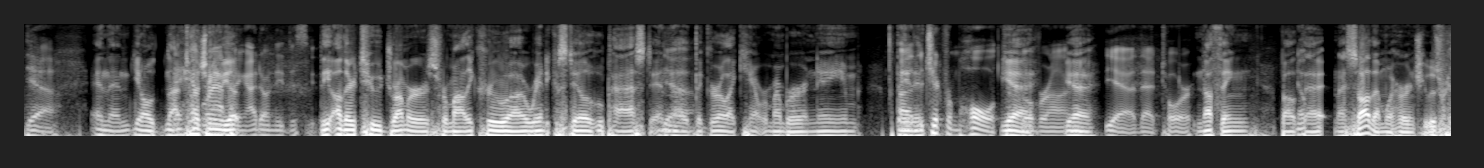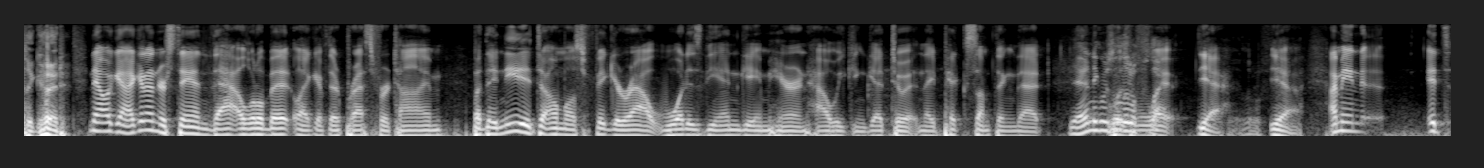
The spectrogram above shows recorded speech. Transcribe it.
yeah, And then you know, not touching rapping, the I don't need to see. the other two drummers for Motley Crue, uh, Randy Castillo, who passed, and Yeah. the, the girl I can't remember her name. Uh, the chick from Hole took Yeah, over on yeah. yeah that tour. nothing about Nope. that. And I saw them with her, and she was really good. Now again, I can understand that a little bit, like if they're pressed for time, but they needed to almost figure out what is the end game here and how we can get to it, and they picked something that The ending was, a little flat. Yeah, yeah. I mean, it's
